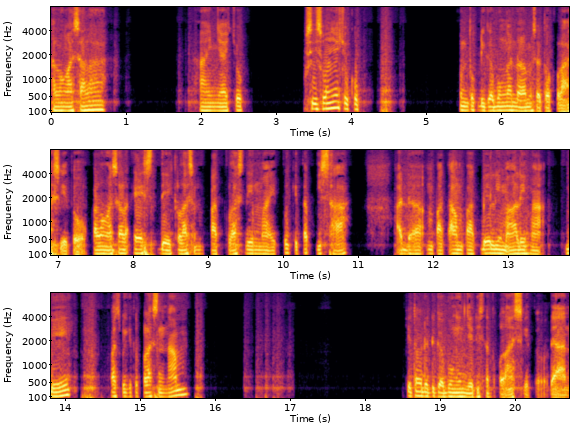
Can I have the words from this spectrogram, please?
kalau nggak salah hanya cukup siswanya cukup untuk digabungkan dalam satu kelas itu kalau nggak salah SD kelas 4 kelas 5 itu kita pisah. Ada 4A 4B 5A 5B pas begitu kelas 6 kita udah digabungin jadi satu kelas gitu. Dan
